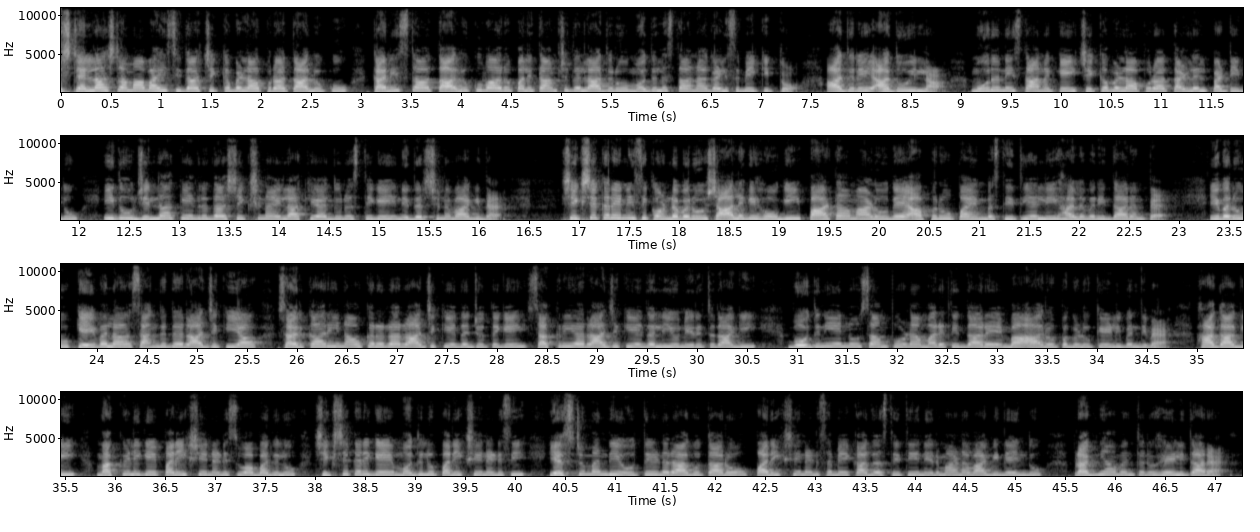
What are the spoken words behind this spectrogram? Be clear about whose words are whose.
Speaker 1: ಇಷ್ಟೆಲ್ಲ ಶ್ರಮ ವಹಿಸಿದ ಚಿಕ್ಕಬಳ್ಳಾಪುರ ತಾಲೂಕು ಕನಿಷ್ಠ ತಾಲೂಕುವಾರು ಫಲಿತಾಂಶದಲ್ಲಾದರೂ ಮೊದಲ ಸ್ಥಾನ ಗಳಿಸಬೇಕಿತ್ತು. ಆದರೆ ಅದೂ ಇಲ್ಲ. ಮೂರನೇ ಸ್ಥಾನಕ್ಕೆ ಚಿಕ್ಕಬಳ್ಳಾಪುರ ತಳ್ಳಲ್ಪಟ್ಟಿದ್ದು ಇದು ಜಿಲ್ಲಾ ಕೇಂದ್ರದ ಶಿಕ್ಷಣ ಇಲಾಖೆಯ ದುರಸ್ತಿಗೆ ನಿದರ್ಶನವಾಗಿದೆ. ಶಿಕ್ಷಕರೆನಿಸಿಕೊಂಡವರು ಶಾಲೆಗೆ ಹೋಗಿ ಪಾಠ ಮಾಡುವುದೇ ಅಪರೂಪ ಎಂಬ ಸ್ಥಿತಿಯಲ್ಲಿ ಹಲವರಿದ್ದಾರಂತೆ. ಇವರು ಕೇವಲ ಸಂಘದ ರಾಜಕೀಯ, ಸರ್ಕಾರಿ ನೌಕರರ ರಾಜಕೀಯದ ಜೊತೆಗೆ ಸಕ್ರಿಯ ರಾಜಕೀಯದಲ್ಲಿಯೂ ನಿರತರಾಗಿ ಬೋಧನೆಯನ್ನು ಸಂಪೂರ್ಣ ಮರೆತಿದ್ದಾರೆ ಎಂಬ ಆರೋಪಗಳು ಕೇಳಿಬಂದಿವೆ. ಹಾಗಾಗಿ ಮಕ್ಕಳಿಗೆ ಪರೀಕ್ಷೆ ನಡೆಸುವ ಬದಲು ಶಿಕ್ಷಕರಿಗೆ ಮೊದಲು ಪರೀಕ್ಷೆ ನಡೆಸಿ ಎಷ್ಟು ಮಂದಿ ಉತ್ತೀರ್ಣರಾಗುತ್ತಾರೋ ಪರೀಕ್ಷೆ ನಡೆಸಬೇಕಾದ ಸ್ಥಿತಿ ನಿರ್ಮಾಣವಾಗಿದೆ ಎಂದು ಪ್ರಜ್ಞಾವಂತರು ಹೇಳಿದ್ದಾರೆ.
